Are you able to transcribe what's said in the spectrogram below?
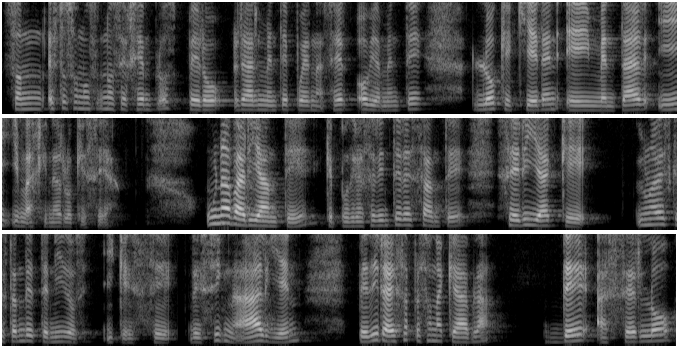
son, estos son unos ejemplos, pero realmente pueden hacer obviamente lo que quieren e inventar y imaginar lo que sea. Una variante que podría ser interesante sería que una vez que están detenidos y que se designa a alguien, pedir a esa persona que habla de hacerlo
